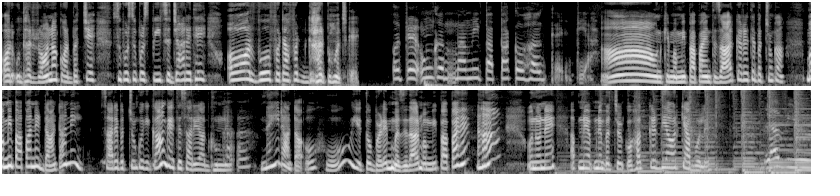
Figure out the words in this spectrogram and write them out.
और उधर रौनक और बच्चे सुपर सुपर स्पीड से जा रहे थे और वो फटाफट घर पहुँच गए। और फिर उनके मम्मी पापा को हग कर दिया। हाँ उनके मम्मी पापा इंतज़ार कर रहे थे बच्चों का। मम्मी पापा ने डांटा नहीं? सारे बच्चों को कि कहाँ गए थे सारी रात घूमने? हाँ। नहीं डांटा। ओहो ये तो बड़े मज़ेदार मम्मी पापा हैं हाँ? उन्होंने अपने अपने बच्चों को हक कर दिया और क्या बोले? Love you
